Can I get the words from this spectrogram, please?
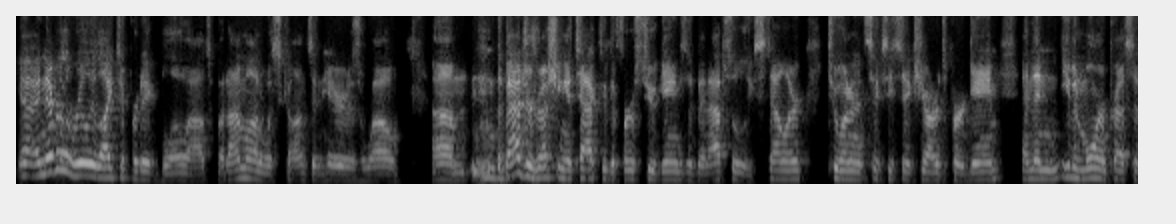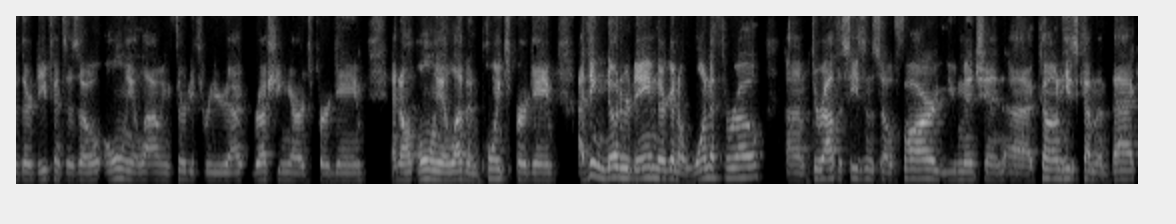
Yeah, I never really like to predict blowouts, but I'm on Wisconsin here as well. Um, the Badgers' rushing attack through the first two games have been absolutely stellar 266 yards per game. And then, even more impressive, their defense is only allowing 33 rushing yards per game and only 11 points per game. I think Notre Dame, they're going to want to throw um, throughout the season so far. You mentioned uh, Coan, he's coming back.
